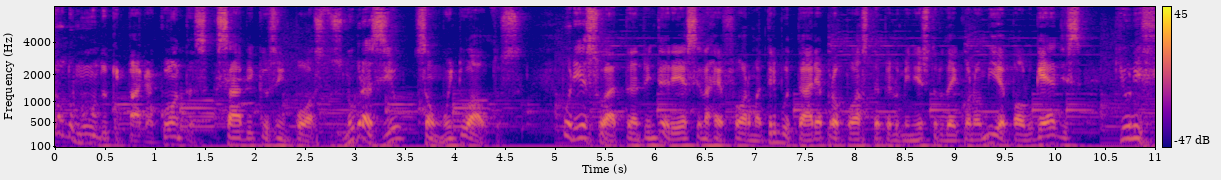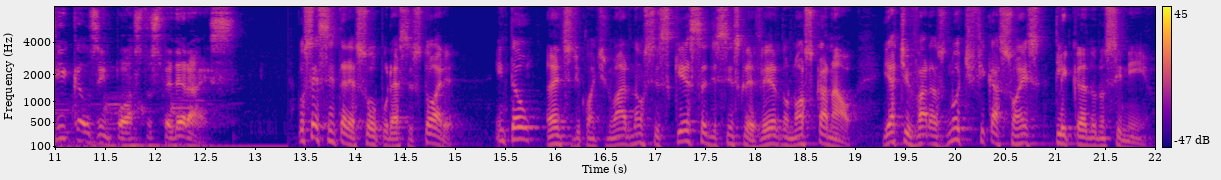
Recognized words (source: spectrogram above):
Todo mundo que paga contas sabe que os impostos no Brasil são muito altos. Por isso há tanto interesse na reforma tributária proposta pelo ministro da Economia, Paulo Guedes, que unifica os impostos federais. Você se interessou por essa história? Então, antes de continuar, não se esqueça de se inscrever no nosso canal e ativar as notificações clicando no sininho.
